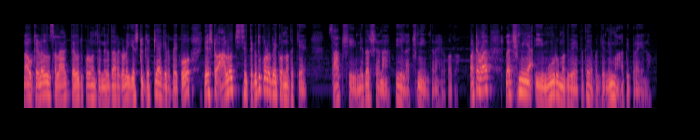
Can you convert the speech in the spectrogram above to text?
ನಾವು ಕೆಲವು ಸಲ ತೆಗೆದುಕೊಳ್ಳುವಂಥ ನಿರ್ಧಾರಗಳು ಎಷ್ಟು ಗಟ್ಟಿಯಾಗಿರಬೇಕು, ಎಷ್ಟು ಆಲೋಚಿಸಿ ತೆಗೆದುಕೊಳ್ಳಬೇಕು ಅನ್ನೋದಕ್ಕೆ ಸಾಕ್ಷಿ, ನಿದರ್ಶನ ಈ ಲಕ್ಷ್ಮಿ ಅಂತಲೇ ಹೇಳ್ಬೋದು. ವಾಟ್ ಎವರ್ ಲಕ್ಷ್ಮಿಯ ಈ ಮೂರು ಮದುವೆಯ ಕಥೆಯ ಬಗ್ಗೆ ನಿಮ್ಮ ಅಭಿಪ್ರಾಯ ಏನು?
